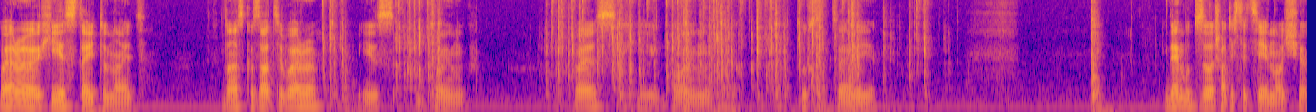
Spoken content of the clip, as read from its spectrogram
Where he stay tonight? Можна сказати, where is going. To stay? Де він буде залишатися цієї ночі?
